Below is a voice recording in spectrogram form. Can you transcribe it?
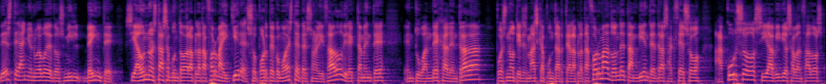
de este año nuevo de 2020. Si aún no estás apuntado a la plataforma y quieres soporte como este personalizado directamente en tu bandeja de entrada, pues no tienes más que apuntarte a la plataforma donde también tendrás acceso a cursos y a vídeos avanzados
